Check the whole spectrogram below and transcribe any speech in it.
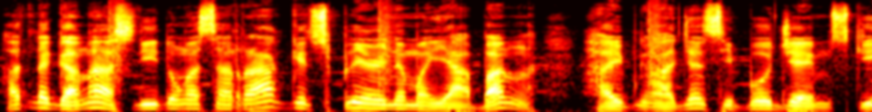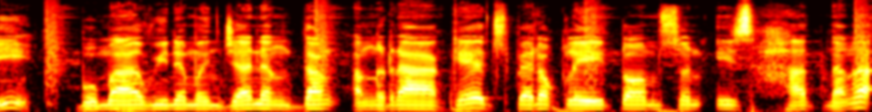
at nagangas dito nga sa Rockets player na mayabang. Hype nga dyan si Pojemski. Bumawi naman dyan ng dunk ang Rockets pero Clay Thompson is hot na nga.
